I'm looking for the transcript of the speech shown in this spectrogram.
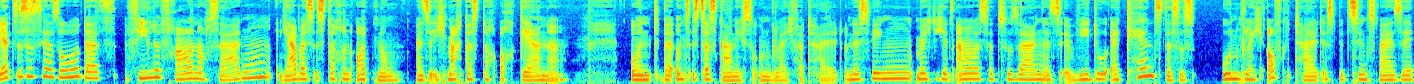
Jetzt ist es ja so, dass viele Frauen auch sagen, ja, aber es ist doch in Ordnung. Also ich mache das doch auch gerne. Und bei uns ist das gar nicht so ungleich verteilt. Und deswegen möchte ich jetzt einmal was dazu sagen, ist, wie du erkennst, dass es ungleich aufgeteilt ist, beziehungsweise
